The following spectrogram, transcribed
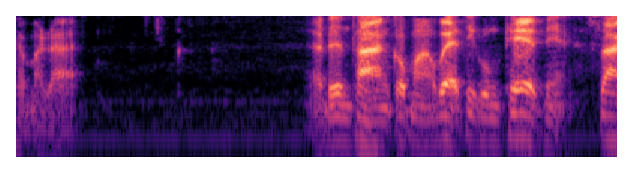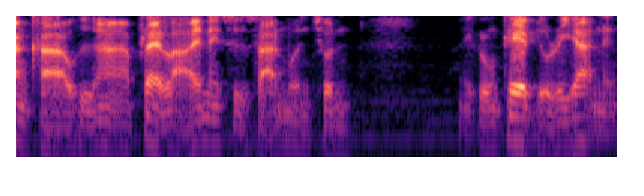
ธรรมราช เดินทางก็มาแวะที่กรุงเทพเนี่ยสร้างข่าวหือหาแพร่หลายในสื่อสารมวลชน ในกรุงเทพอยู่ระยะหนึ่ง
